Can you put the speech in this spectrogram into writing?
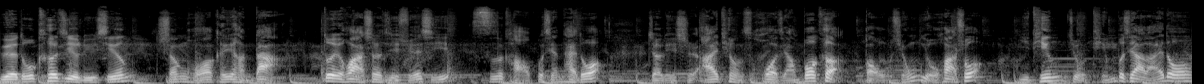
阅读、科技、旅行，生活可以很大。对话设计、学习、思考不嫌太多。这里是 iTunes 获奖播客《狗熊有话说》，一听就停不下来的哦。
